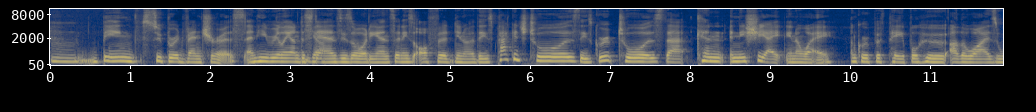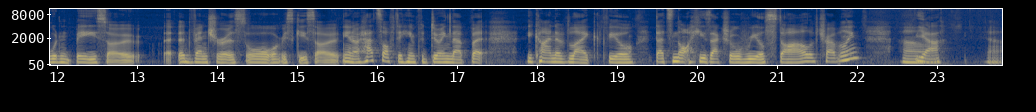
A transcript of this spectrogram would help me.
mm. being super adventurous and he really understands his audience and he's offered you know these package tours these group tours that can initiate in a way a group of people who otherwise wouldn't be so adventurous or, or risky so you know hats off to him for doing that but you kind of like feel that's not his actual real style of traveling um, yeah, yeah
